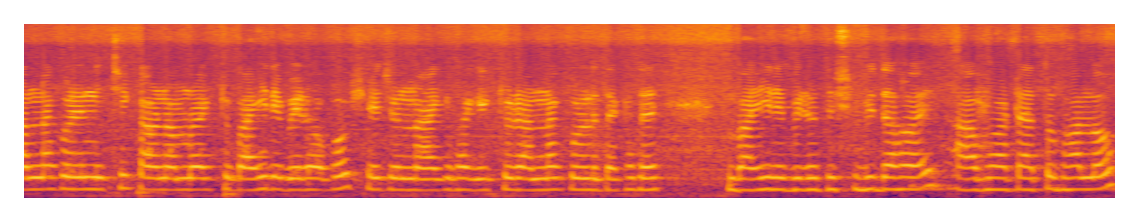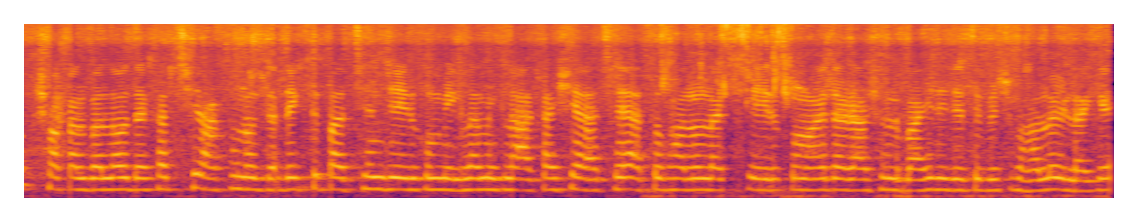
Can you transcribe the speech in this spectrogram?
রান্না করে নিচ্ছি, কারণ আমরা একটু বাইরে বের হব সেই জন্য আগে ভাগে একটু রান্না করলে দেখা যায় বাইরে বেরোতে সুবিধা হয়। আবহাওয়াটা এত ভালো, সকালবেলাও দেখাচ্ছি, এখনও দেখতে পাচ্ছেন যে এরকম মেঘলা মেঘলা আকাশে আছে, এত ভালো লাগছে এরকম ওয়েদার আসলে বাইরে যেতে বেশ ভালোই লাগে।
